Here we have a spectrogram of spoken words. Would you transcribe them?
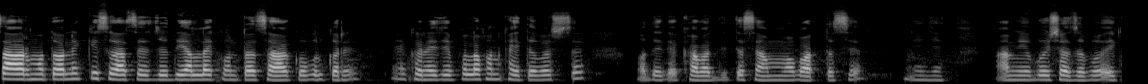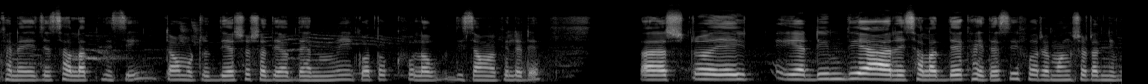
চাওয়ার মতো অনেক কিছু আছে। যদি আল্লাহ কোনটা চাওয়া কবুল করে। এখন এই যে ফলাফান খাইতে বসছে, ওদেরকে খাবার দিতেছে, আম্মা বাড়তেছে। এই যে আমিও বৈশা যাব। এখানে এই যে সালাদ নিছি, টমেটো দিয়ে, শসা দিয়ে। দেন আমি কত খোলা দিছে আমার প্লেটে। তার এই, ইয়া ডিম দিয়ে আর এই সালাদ দিয়ে খাইতেছি, পরে মাংসটা নিব।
